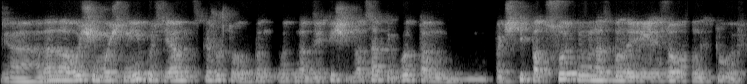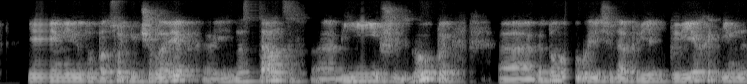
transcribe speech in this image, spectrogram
э, она дала очень мощный импульс. Я вам скажу, что вот на 2020 год там почти под сотню у нас было реализованных туров я имею в виду под сотню человек, э, иностранцев, э, объединившись в группы, э, готовы были сюда приехать именно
